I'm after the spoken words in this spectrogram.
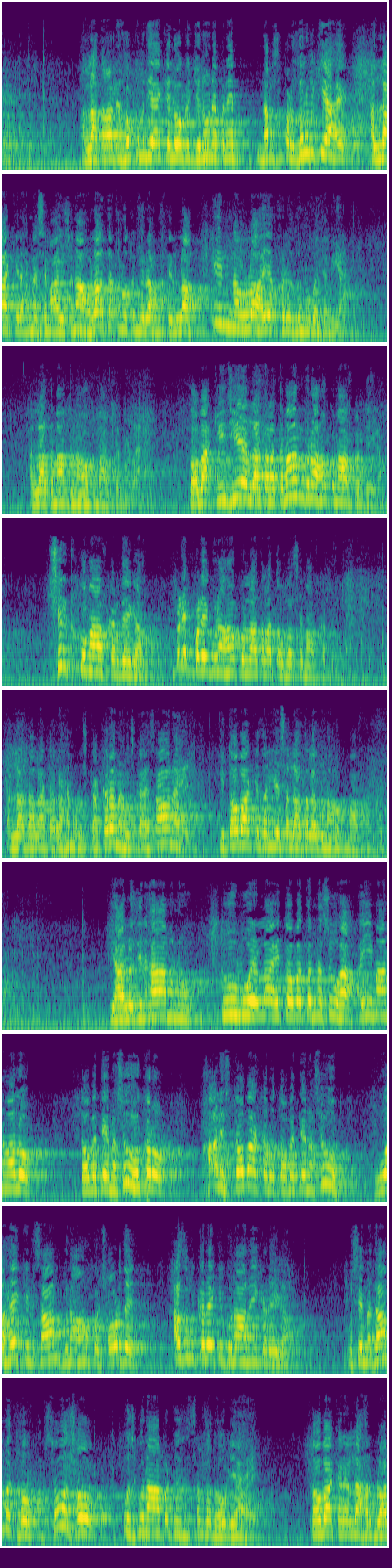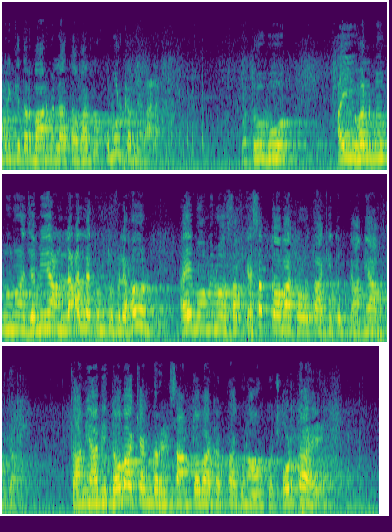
اللہ تعالیٰ نے حکم دیا ہے کہ لوگ جنہوں نے اپنے نفس پر ظلم کیا ہے، اللہ کی رحمت سے مایوس نہ ہو۔ تک تم رحمت اللہ، ان اللہ فرض جمیا اللہ تمام گناہوں کو معاف کرنے والے توبہ کیجیے، اللہ تعالیٰ تمام گناہوں کو معاف کر دے گا۔ شرک کو معاف کر دے گا۔ بڑے بڑے گناہوں کو اللہ تعالیٰ توبہ سے معاف کر دے گا۔ اللہ تعالیٰ کا رحم اور اس کا کرم ہے، اس کا احسان ہے کہ توبہ کے ذریعے سے اللہ تعالیٰ گناہوں کو معاف کر دے گا۔ یا آمنو تو اللہ توبت نسوحا ایمان والو توبت نسوح کرو، خالص توبہ کرو، توبت نسوح وہ ہے کہ انسان گناہوں کو چھوڑ دے، عزم کرے کہ گناہ نہیں کرے گا۔ اسے ندامت ہو، افسوس ہو، اس گناہ پر جو سرزد ہو گیا ہے۔ توبہ کرے اللہ ہر بلابری کے دربار میں، اللہ توبہ کو قبول کرنے والا۔ ہے وہ جمی اللہ تفلحون۔ اے مومنو، سب کے سب توبہ کرو تاکہ تم کامیاب ہو جاؤ۔ کامیابی توبہ کے اندر انسان توبہ کرتا، گناہوں کو چھوڑتا ہے۔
